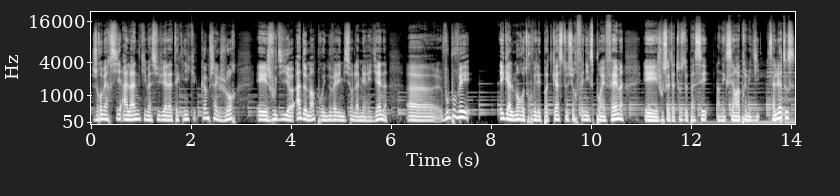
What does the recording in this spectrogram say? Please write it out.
Je remercie Alan qui m'a suivi à la technique comme chaque jour. Et je vous dis euh, à demain pour une nouvelle émission de la Méridienne. Euh, vous pouvez également retrouver les podcasts sur phoenix.fm. Et je vous souhaite à tous de passer un excellent après-midi. Salut à tous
